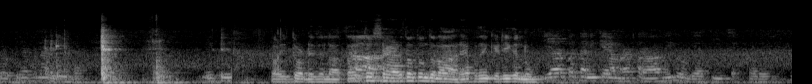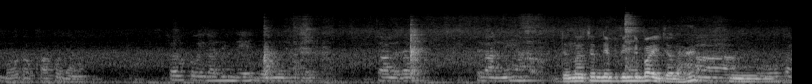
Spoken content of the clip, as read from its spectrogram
ਰੋਟੀਆਂ ਬਣਾਉਣੀਆਂ ਦਾ ਭਾਈ ਤੁਹਾਡੇ ਤੇ ਲਾਤਾ। ਹਾਂ। ਤਾਂ ਸਾਈਡ ਤੋਂ ਧੁੰਦਲਾ ਆ ਰਿਹਾ ਪਤਾ ਨਹੀਂ ਕਿਹੜੀ ਗੱਲੋਂ। ਯਾਰ ਪਤਾ ਨਹੀਂ ਕੈਮਰਾ ਖਰਾਬ ਹੀ ਹੋ ਗਿਆ ਕੀ ਚੱਕਰ ਹੈ ਬਹੁਤ ਔਖਾ ਹੋ ਜਾਣਾ। ਚਲ ਕੋਈ ਗੱਲ ਨਹੀਂ ਦੇਖ ਜਾਂਦੇ ਨਾ ਫਿਰ। ਚੱਲਦਾ ਚਲਾਉਂਦੇ ਆ ਜਿੰਨਾ ਚਿਰ ਨਿਭਦੀ ਨਿਭਾਈ ਚੱਲ ਹੈ? ਹਾਂ ਉਹ ਆ।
